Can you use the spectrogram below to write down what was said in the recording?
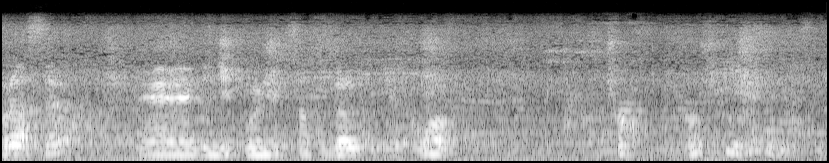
Burası eee incik boncuk satıldığım yer ama çok hoş bir yer mi diyorsunuz?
